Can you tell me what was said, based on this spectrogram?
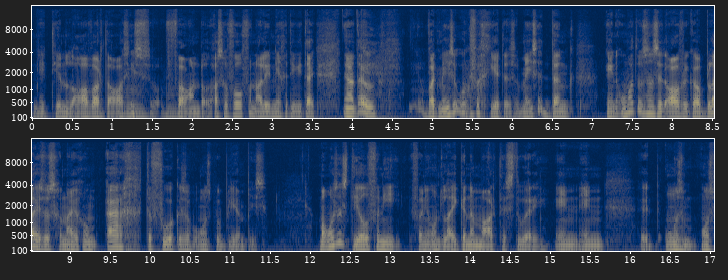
net teen lae waardasies mm, mm. verhandel as gevolg van al die negativiteit. En onthou wat mense ook vergeet is, mense dink en omdat ons in Suid-Afrika bly, is ons geneig om erg te fokus op ons probleempies. Maar ons is deel van die van die ontleikende markte storie en en ons ons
